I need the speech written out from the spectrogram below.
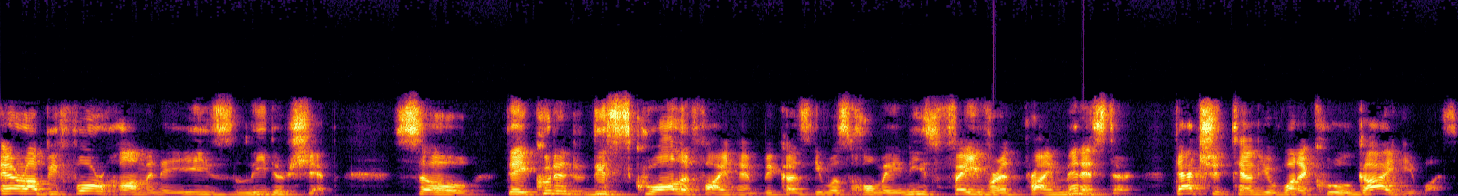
era before Khamenei's leadership. So they couldn't disqualify him because he was Khomeini's favorite prime minister. That should tell you what a cool guy he was.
